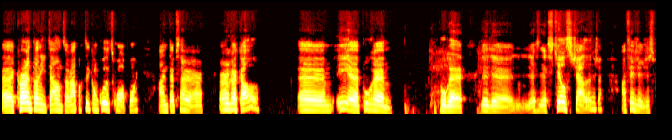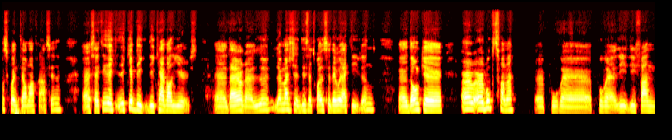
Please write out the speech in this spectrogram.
euh, Carl Anthony Towns a remporté le concours de 3 points en établissant un, un, record. Euh, et pour, pour le, le, Skills Challenge, en fait, je ne sais pas c'est quoi le terme en français, ça a été l'équipe des, Cavaliers. D'ailleurs, le, le, match des étoiles se déroule à Cleveland. donc, un, beau petit moment pour, pour les, fans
